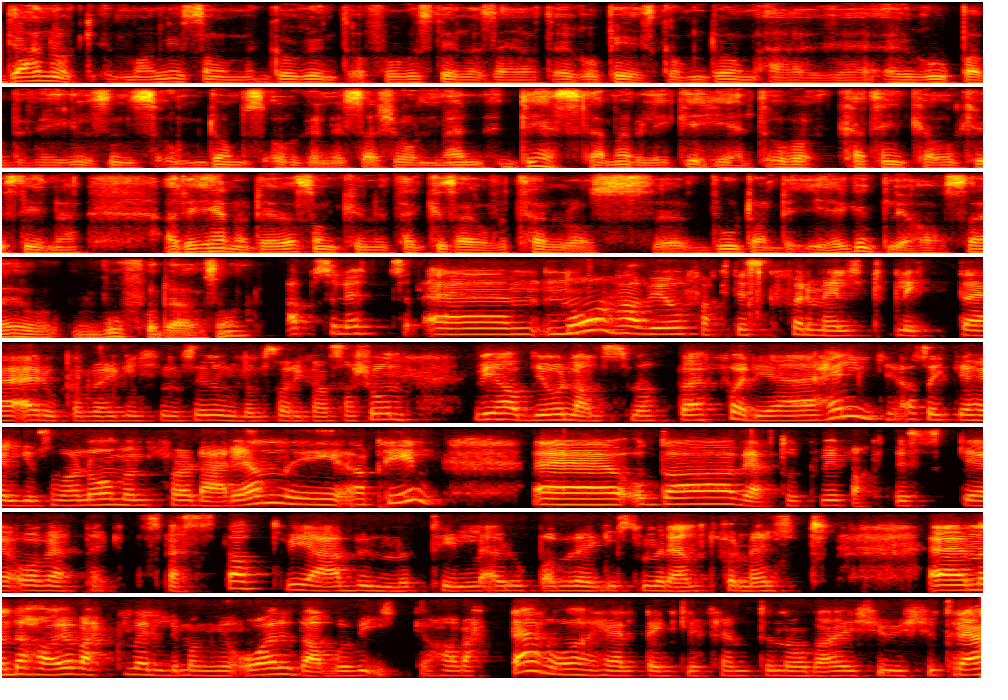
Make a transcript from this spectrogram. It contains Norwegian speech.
Det er nok mange som går rundt og forestiller seg at Europeisk ungdom er eh, Europabevegelsens ungdomsorganisasjon, men det stemmer vel ikke helt. Og Katinka og Kristine, er det en av dere som kunne tenke seg å fortelle oss eh, hvordan det egentlig har seg, og hvorfor det er sånn? Absolutt. Eh, nå har vi jo faktisk formelt blitt eh, Europabevegelsens ungdomsorganisasjon. Vi hadde jo landsmøte forrige helg, altså ikke helgen som var nå, men før der igjen, i april. Eh, og da vedtok vi faktisk å vedta vedtektsfeste at vi er bundet til europabevegelsen rent formelt. Eh, men det har jo vært veldig mange år da hvor vi ikke har vært det, og helt egentlig frem til nå da i 2023.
